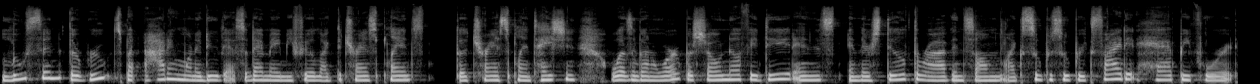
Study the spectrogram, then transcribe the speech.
loosen the roots, but I didn't want to do that. So that made me feel like the transplants the transplantation wasn't going to work, but sure enough, it did. And it's, and they're still thriving. So I'm like super, super excited, happy for it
